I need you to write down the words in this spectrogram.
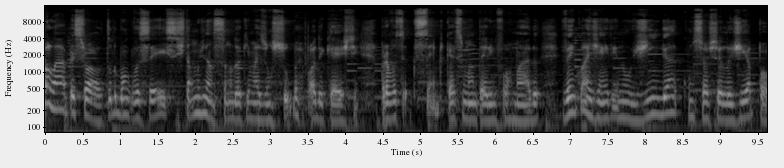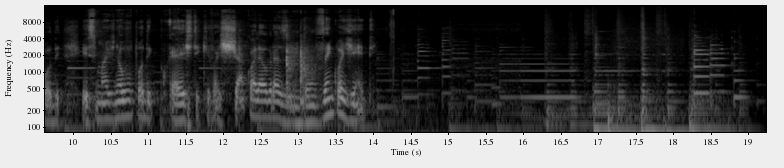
Olá pessoal, tudo bom com vocês? Estamos lançando aqui mais um super podcast para você que sempre quer se manter informado. Vem com a gente no Ginga com Sociologia Pod, esse mais novo podcast que vai chacoalhar o Brasil. Então vem com a gente.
